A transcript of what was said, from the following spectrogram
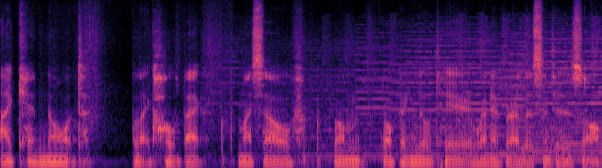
I cannot like hold back myself from dropping a little tear whenever I listen to the song.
